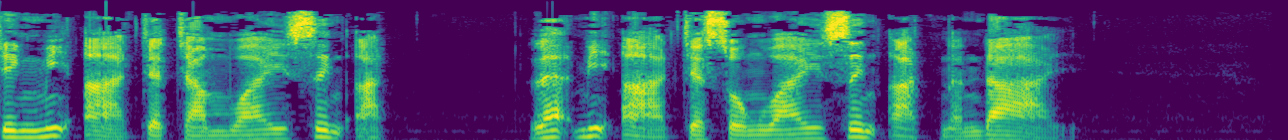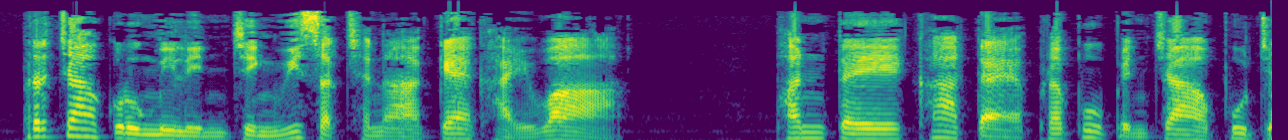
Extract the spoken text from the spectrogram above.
จึงมิอาจจะจำไว้ซึ่งอัด และมิอาจจะทรงไว้ซึ่งอัดนั้นได้ พระเจ้ากรุงมิลินจึงวิสัชนาแก้ไขว่า พันเตข้าแต่พระผู้เป็นเจ้าผู้เจ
